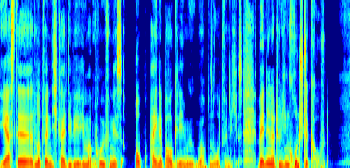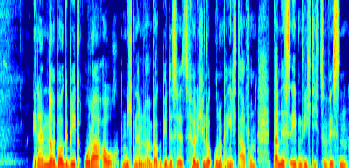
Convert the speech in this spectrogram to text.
die erste Notwendigkeit, die wir immer prüfen, ist, ob eine Baugenehmigung überhaupt notwendig ist. Wenn ihr natürlich ein Grundstück kauft, in einem Neubaugebiet oder auch nicht in einem Neubaugebiet, das ist jetzt völlig unabhängig davon, dann ist eben wichtig zu wissen,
